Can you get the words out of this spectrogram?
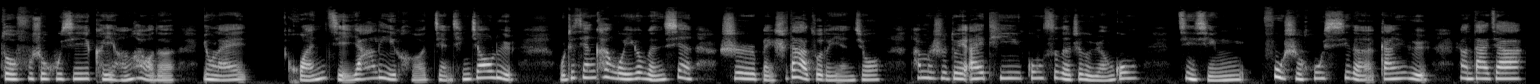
做腹式呼吸可以很好的用来缓解压力和减轻焦虑。我之前看过一个文献，是北师大做的研究，他们是对 IT 公司的这个员工进行腹式呼吸的干预，让大家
